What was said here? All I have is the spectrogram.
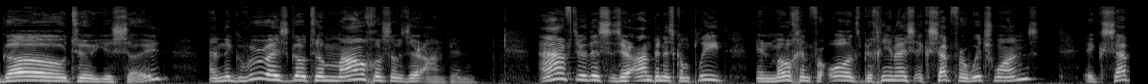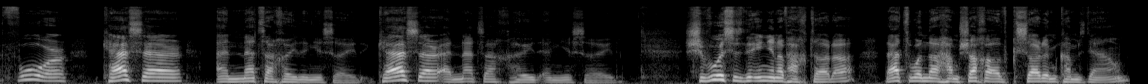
go to Yesod, and the Gvuras go to Malchus of Zer Anpin. After this Zer Anpin is complete in Mochen for all its Bechinos, except for which ones? Except for Kaser and Netzach Hoid and Yesod. Keser and Netzach Hoid and Yesod. Shavuos is the inyan of Hachtara. That's when the Hamshacha of Ksarim comes down.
